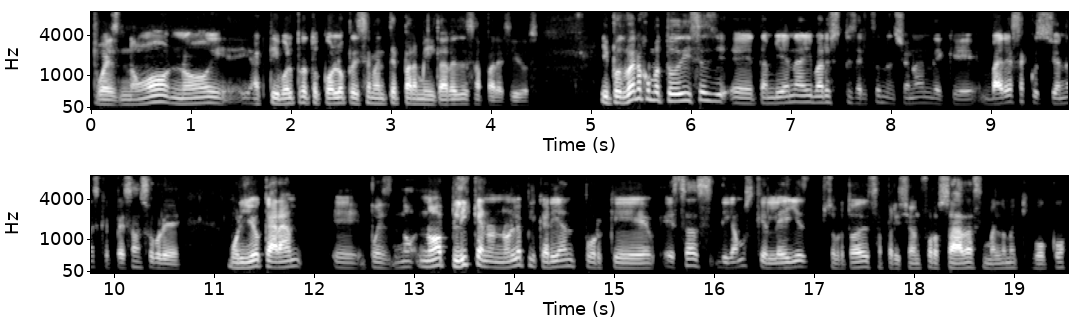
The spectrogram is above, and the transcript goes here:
pues no, no activó el protocolo precisamente para militares desaparecidos. Y pues bueno, como tú dices, eh, también hay varios especialistas mencionan de que varias acusaciones que pesan sobre Murillo Caram, eh, pues no, no aplican o no le aplicarían porque esas, digamos que leyes, sobre todo de desaparición forzada, si mal no me equivoco,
